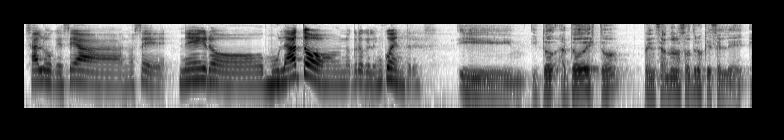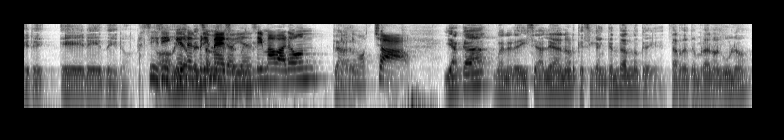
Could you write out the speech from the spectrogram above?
Salvo que sea, no sé, negro o mulato, no creo que le encuentres. Y, y to- a todo esto, pensando nosotros que es el here- heredero. Sí, sí, que es el primero, es el y primero. encima varón, Claro. dijimos, chao. Y acá, bueno, le dice a Leonor que siga intentando, que tarde o temprano alguno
